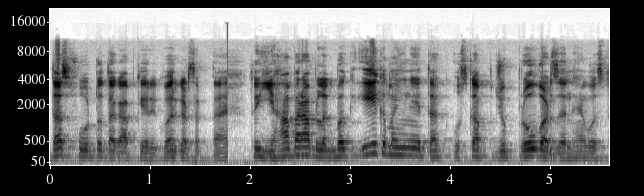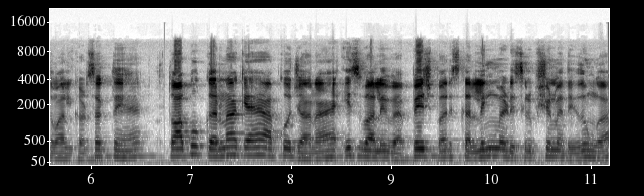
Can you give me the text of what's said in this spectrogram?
10 फ़ोटो तक आपके रिकवर कर सकता है। तो यहाँ पर आप लगभग एक महीने तक उसका जो प्रो वर्जन है, वो इस्तेमाल कर सकते हैं। तो आपको करना क्या है, आपको जाना है इस वाले वेब पेज पर, इसका लिंक मैं डिस्क्रिप्शन में दे दूँगा।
